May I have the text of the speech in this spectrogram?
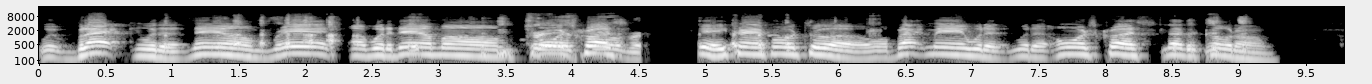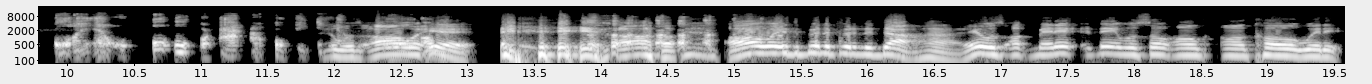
with black with a damn red uh, with a damn um orange crust. Yeah, he transformed to a, a black man with a with an orange crust leather coat on. It was always Oh, yeah. It's always the benefit of the doubt, huh? It was uh, man, they, they was so on on code with it.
